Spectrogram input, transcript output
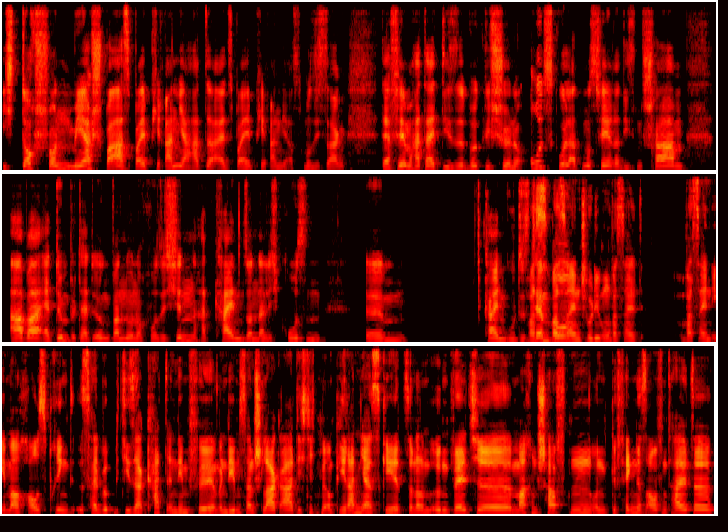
ich doch schon mehr Spaß bei Piranha hatte als bei Piranhas, muss ich sagen. Der Film hat halt diese wirklich schöne Oldschool-Atmosphäre, diesen Charme, aber er dümpelt halt irgendwann nur noch vor sich hin, hat keinen sonderlich großen, ähm, kein gutes was, Tempo. Was, Entschuldigung, was halt was einen eben auch rausbringt, ist halt wirklich dieser Cut in dem Film, in dem es dann schlagartig nicht mehr um Piranhas geht, sondern um irgendwelche Machenschaften und Gefängnisaufenthalte.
